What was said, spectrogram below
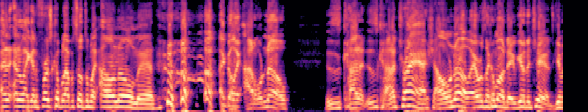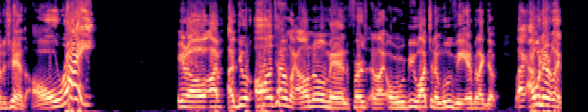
and, and like in the first couple episodes, I'm like, I don't know, man. I go like, I don't know. This is kind of this is kind of trash. I don't know. Everyone's like, come on, Dave, give it a chance. Give it a chance. All right. You know, I, I do it all the time. I'm like, I don't know, man. First, like, or we'd be watching a movie and be like, the, like, I would never, like,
